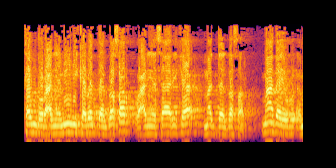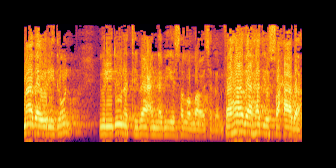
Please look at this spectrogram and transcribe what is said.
تنظر عن يمينك مد البصر وعن يسارك مد البصر. ماذا ماذا يريدون؟ يريدون اتباع النبي صلى الله عليه وسلم. فهذا هدي الصحابة.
